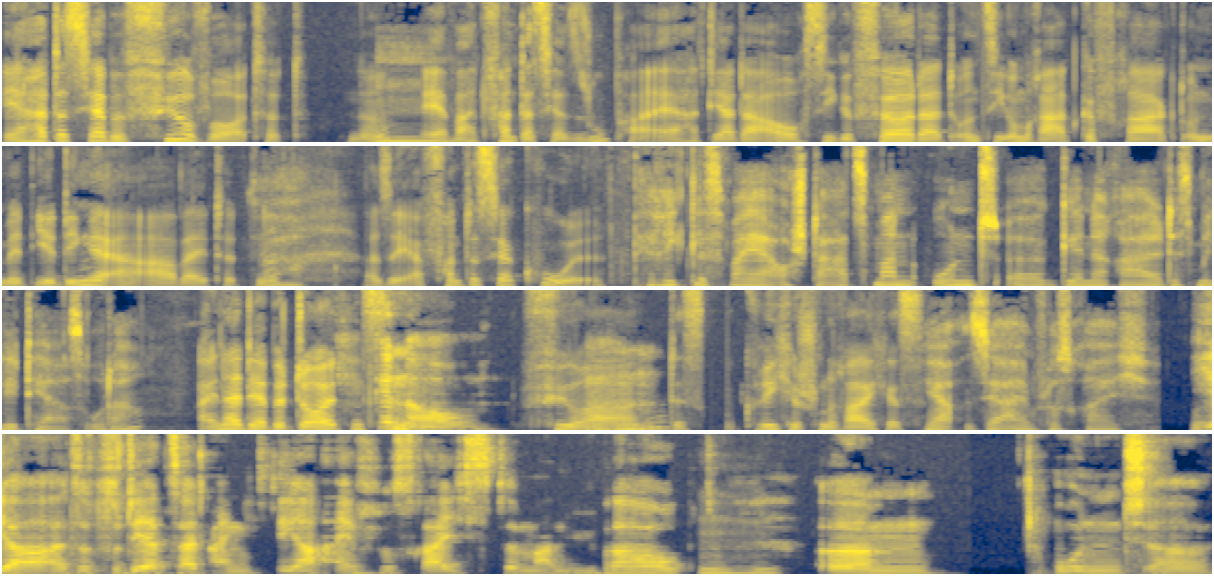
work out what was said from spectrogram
Er hat es ja befürwortet. Ne? Mhm. Er war, fand das ja super. Er hat ja da auch sie gefördert und sie um Rat gefragt und mit ihr Dinge erarbeitet. Ne? Ja. Also er fand das ja cool. Perikles war ja auch Staatsmann und äh, General des Militärs, oder? Einer der bedeutendsten genau. Führer mhm. des griechischen Reiches. Ja, sehr einflussreich. Ja, also zu der Zeit eigentlich der einflussreichste Mann überhaupt. Mhm. Ähm, und äh,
